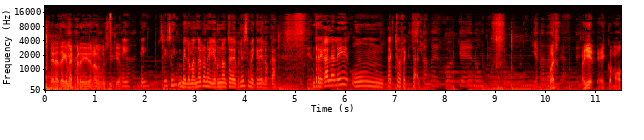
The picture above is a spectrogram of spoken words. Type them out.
Espérate que me he perdido en algún sitio. Sí, sí, sí, sí. Me lo mandaron ayer en una nota de prensa y me quedé loca. Regálale un tacto rectal. Bueno, oye, eh, como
